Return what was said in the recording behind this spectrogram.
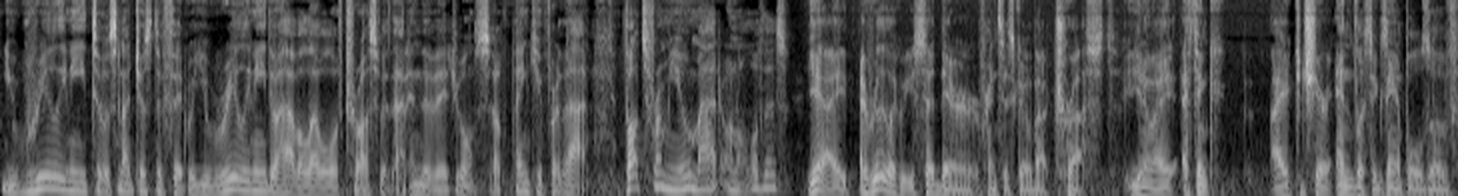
You really need to, it's not just a fit, but you really need to have a level of trust with that individual. So thank you for that. Thoughts from you, Matt, on all of this? Yeah, I, I really like what you said there, Francisco, about trust. You know, I, I think I could share endless examples of,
